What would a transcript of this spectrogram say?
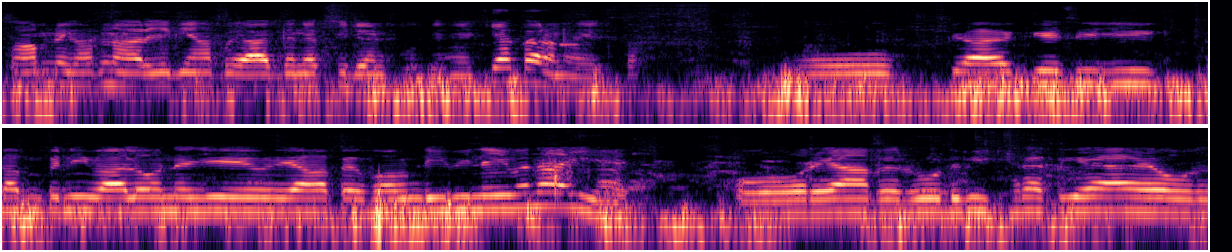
सामने घटना आ रही है कि यहाँ पे आए दिन एक्सीडेंट होते हैं। क्या कारण है इसका? वो क्या है के सी जी कंपनी वालों ने ये यहाँ पे बाउंड्री भी नहीं बनाई है और यहाँ पे रोड भी खिड़क गया है और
